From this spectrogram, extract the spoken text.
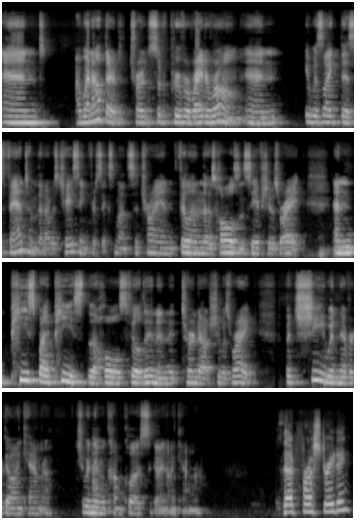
And I went out there to try sort of prove her right or wrong. And it was like this phantom that I was chasing for six months to try and fill in those holes and see if she was right. And piece by piece, the holes filled in, and it turned out she was right. But she would never go on camera. She wouldn't even come close to going on camera. Is that frustrating?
